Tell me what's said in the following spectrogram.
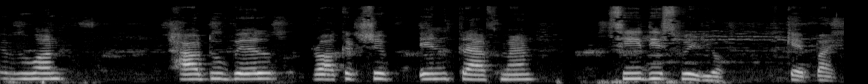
everyone. How to build rocket ship in Craftman see this video. Okay bye.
